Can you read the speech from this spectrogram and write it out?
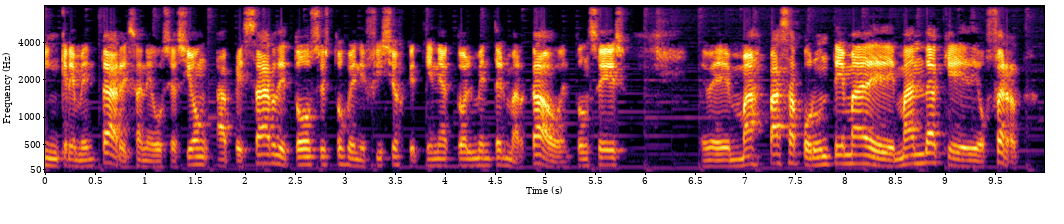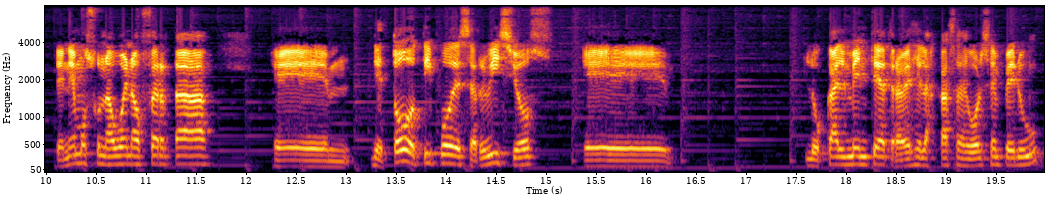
incrementar esa negociación a pesar de todos estos beneficios que tiene actualmente el mercado. Entonces, eh, más pasa por un tema de demanda que de oferta. Tenemos una buena oferta eh, de todo tipo de servicios eh, localmente a través de las casas de bolsa en Perú.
